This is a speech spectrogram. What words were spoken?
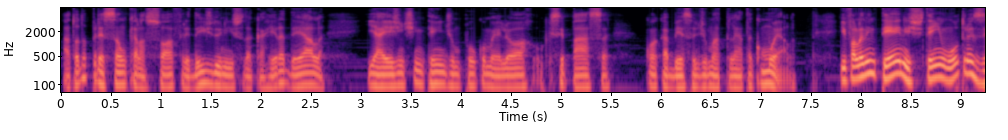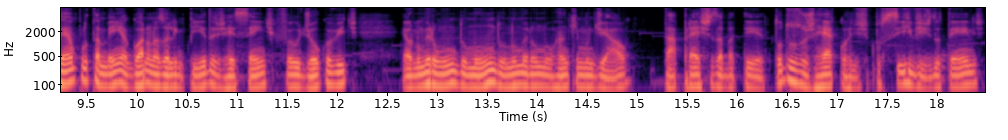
a toda a pressão que ela sofre desde o início da carreira dela, e aí a gente entende um pouco melhor o que se passa com a cabeça de uma atleta como ela. E falando em tênis, tem um outro exemplo também agora nas Olimpíadas, recente, que foi o Djokovic. É o número um do mundo, o número um no ranking mundial. Está prestes a bater todos os recordes possíveis do tênis.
